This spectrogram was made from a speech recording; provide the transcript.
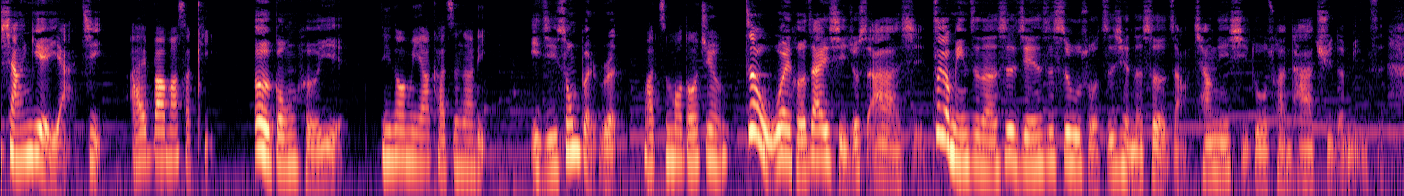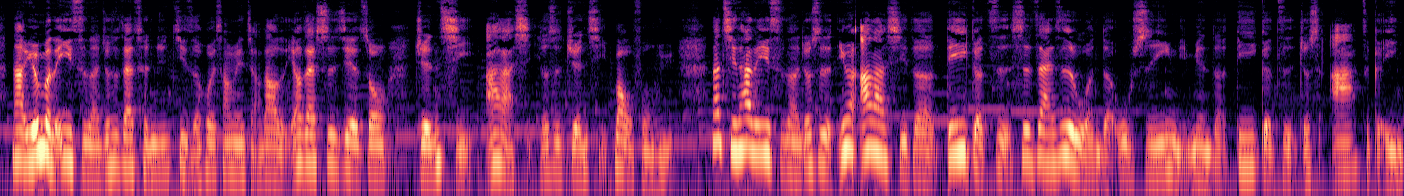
香叶雅纪，艾巴马萨基，二宫和也，尼诺米亚卡兹那里，以及松本润。马兹莫多俊，这五位合在一起就是阿拉西。这个名字呢，是杰尼斯事务所之前的社长强尼喜多川他取的名字。那原本的意思呢，就是在成军记者会上面讲到的，要在世界中卷起阿拉西，就是卷起暴风雨。那其他的意思呢，就是因为阿拉西的第一个字是在日文的五十音里面的第一个字，就是啊这个音。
